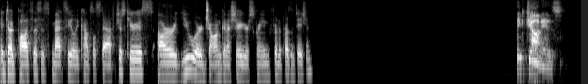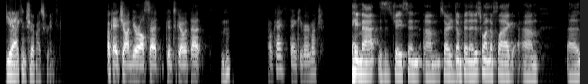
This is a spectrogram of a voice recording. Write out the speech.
Hey Doug Potts, this is Matt Seeley, council staff. Just curious, are you or John gonna share your screen for the presentation? I think John is. Yeah, I can share my screen. Okay, John, you're all set. Good to go with that? Mhm. Okay, thank you very much. Hey, Matt, this is Jason. Um, sorry to jump in. I just wanted to flag, um, uh,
